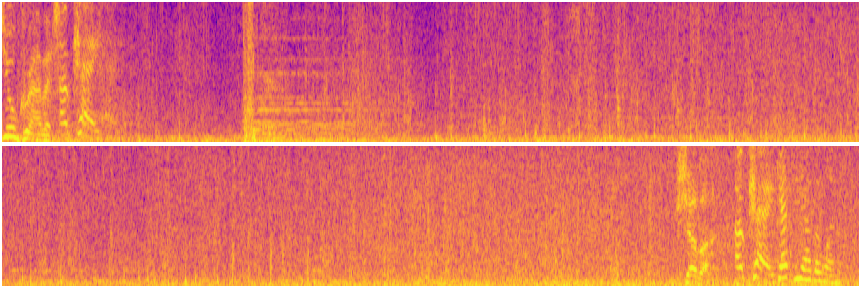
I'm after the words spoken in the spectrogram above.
You grab it. Okay. Sheva, Okay, get the other one.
